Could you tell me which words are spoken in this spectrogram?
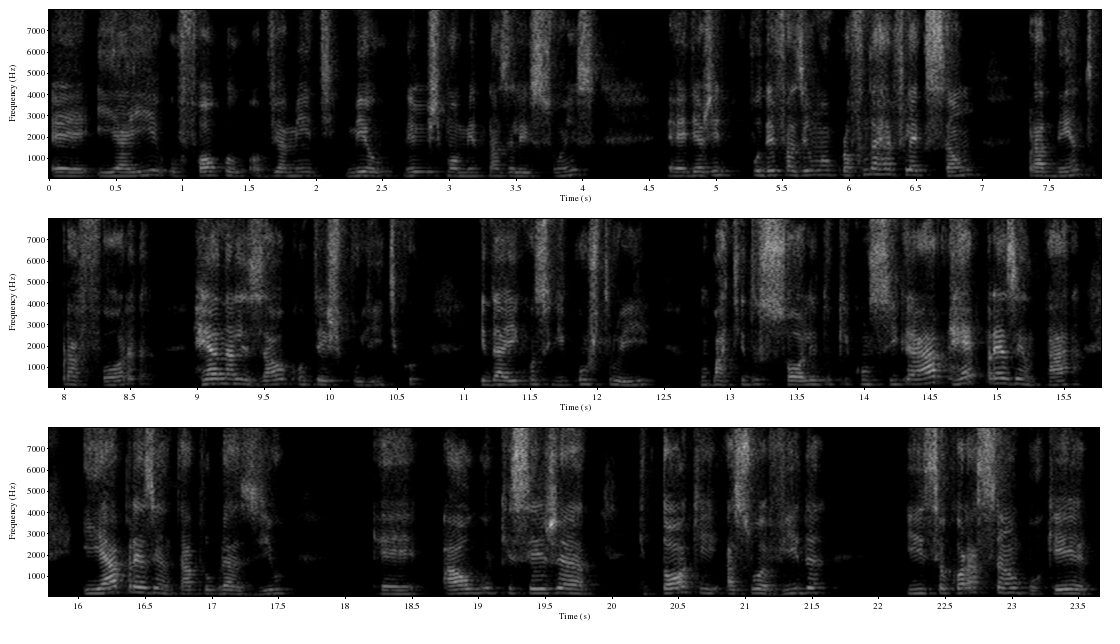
é, e aí o foco, obviamente, meu, neste momento nas eleições, é de a gente poder fazer uma profunda reflexão para dentro, para fora, reanalisar o contexto político e daí conseguir construir um partido sólido que consiga representar e apresentar para o Brasil é, algo que seja que toque a sua vida e seu coração, porque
